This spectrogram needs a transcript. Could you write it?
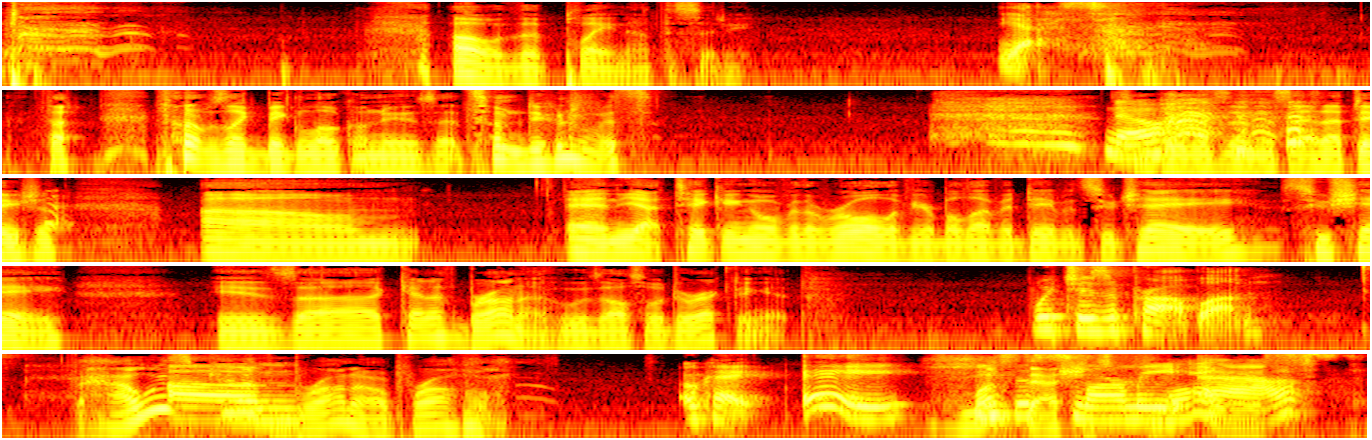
Oh, the play, not the city. Yes. thought, thought it was like big local news that some dude was no. dude was in this adaptation. Um, and yeah, taking over the role of your beloved David Suchet, Suchet is uh, Kenneth Branagh, who is also directing it. Which is a problem. How is Um, Kenneth Branagh a problem? Okay. A, he's a mustache smarmy ass.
